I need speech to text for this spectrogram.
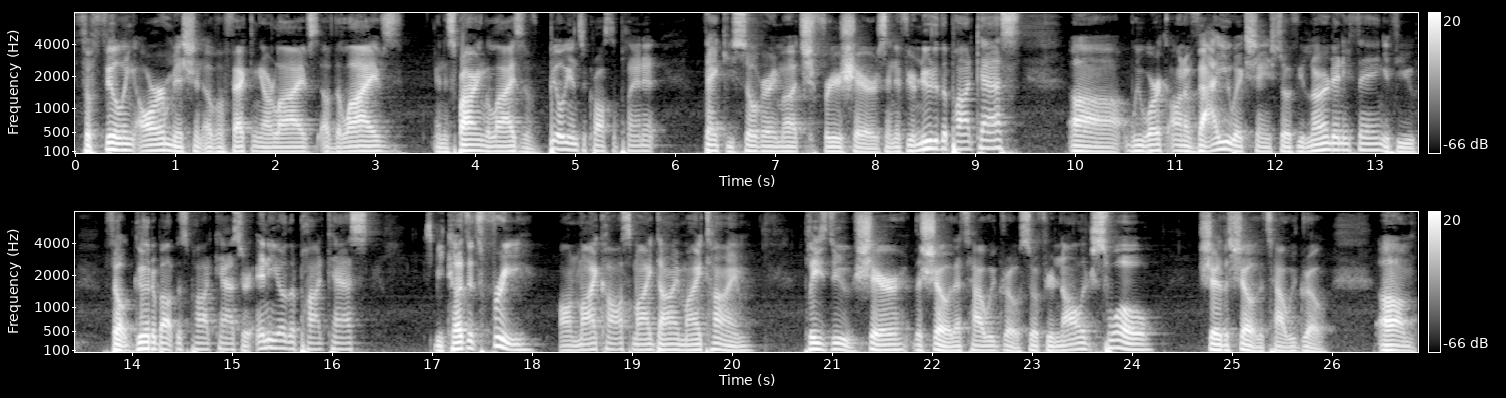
fulfilling our mission of affecting our lives, of the lives and inspiring the lives of billions across the planet, thank you so very much for your shares. And if you're new to the podcast, uh, we work on a value exchange. So if you learned anything, if you felt good about this podcast or any other podcast, it's because it's free on my cost, my dime, my time. Please do share the show. That's how we grow. So if your knowledge swole, share the show. That's how we grow. Um,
